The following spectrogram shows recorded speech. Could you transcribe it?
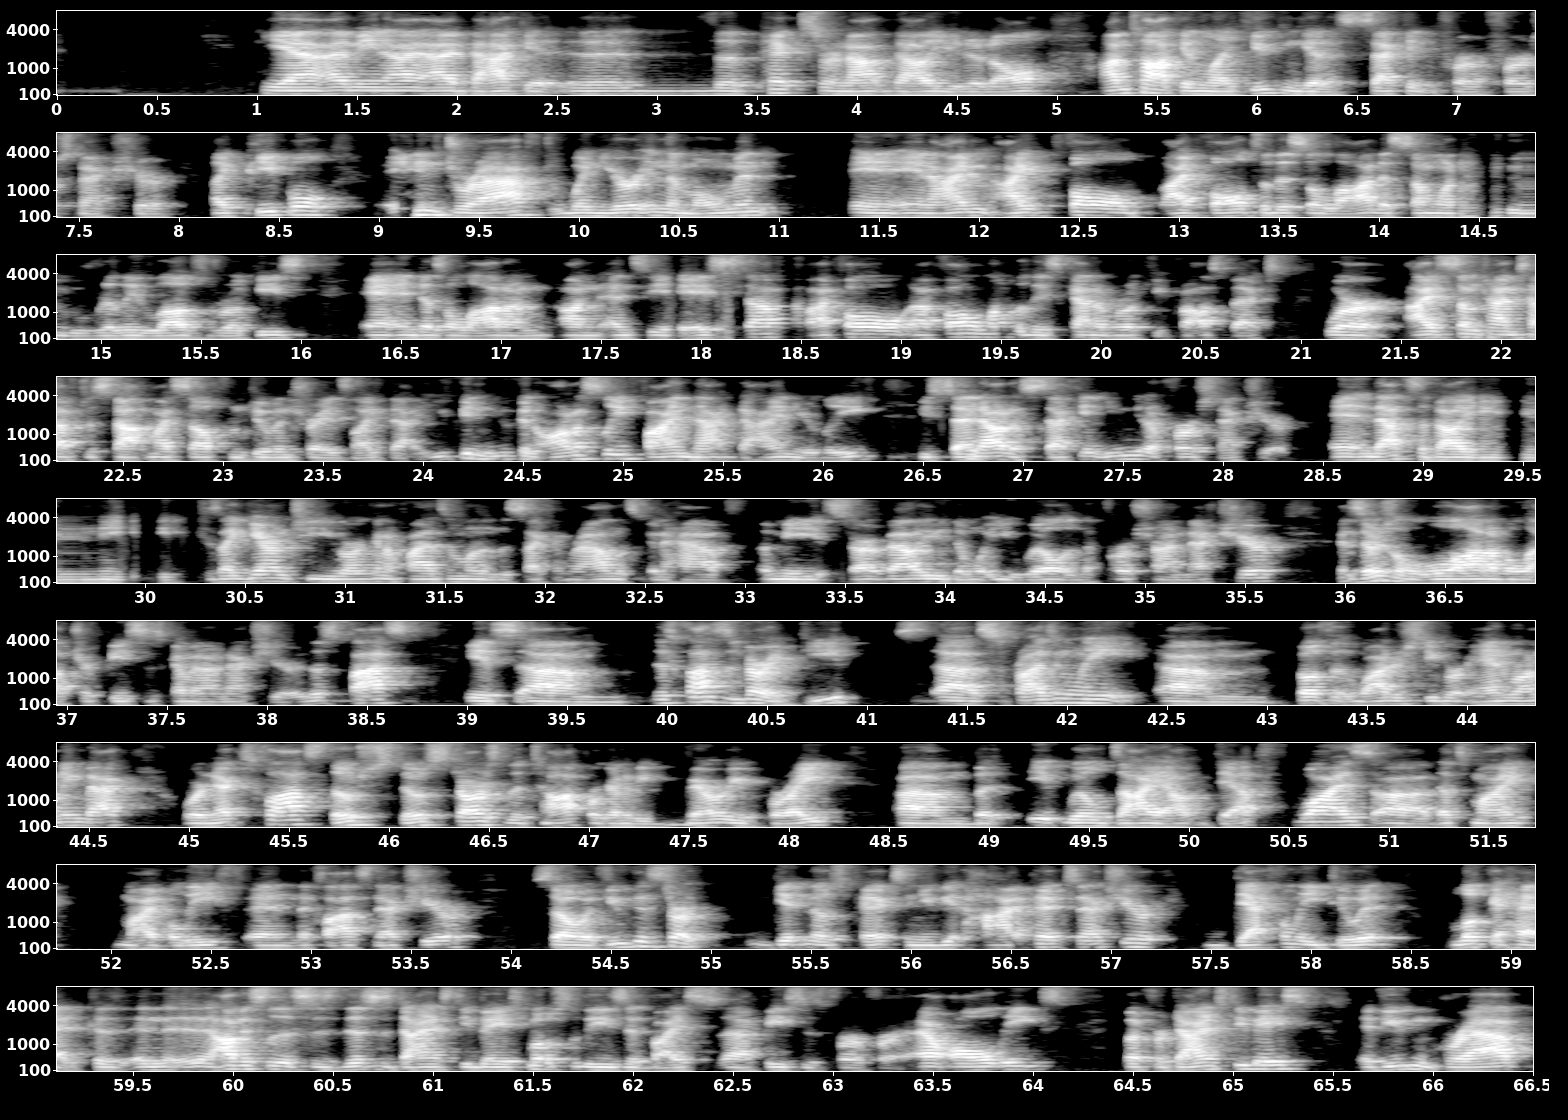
Yeah, I mean, I, I back it. Uh, the picks are not valued at all. I'm talking like you can get a second for a first next year. Like people in draft, when you're in the moment, and, and I'm I fall I fall to this a lot as someone who really loves rookies and does a lot on on NCAA stuff. I fall I fall in love with these kind of rookie prospects where I sometimes have to stop myself from doing trades like that. You can you can honestly find that guy in your league. You send out a second, you can get a first next year and that's the value you need because I guarantee you aren't going to find someone in the second round that's going to have immediate start value than what you will in the first round next year because there's a lot of electric pieces coming out next year. This class is um, this class is very deep. Uh, surprisingly, um, both at wide receiver and running back. Or next class, those those stars at the top are going to be very bright, um, but it will die out depth wise. Uh, that's my my belief in the class next year. So if you can start getting those picks and you get high picks next year, definitely do it. Look ahead because and obviously this is this is dynasty based. Most of these advice uh, pieces for for all leagues, but for dynasty based, if you can grab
